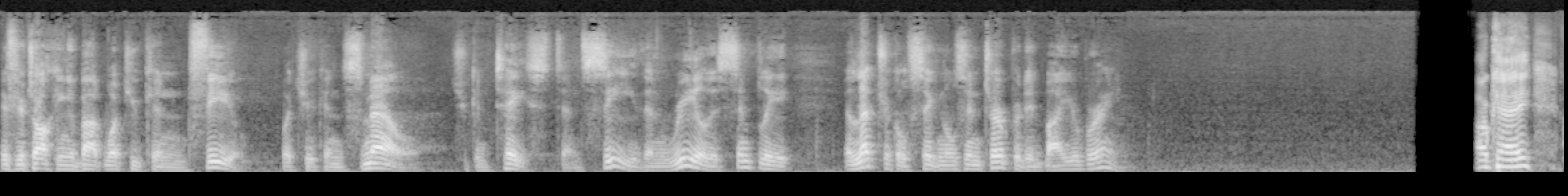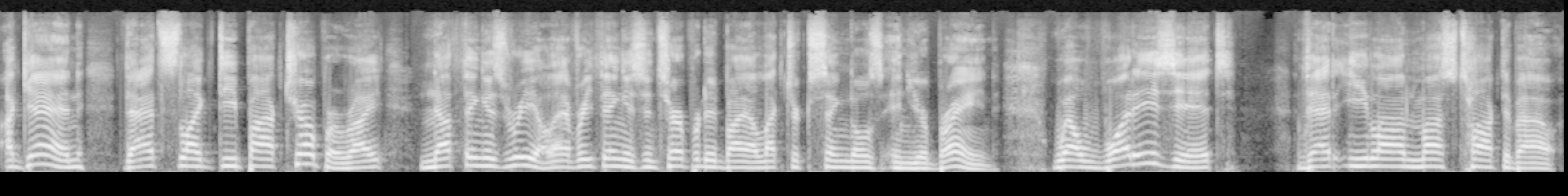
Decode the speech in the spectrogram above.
If you're talking about what you can feel, what you can smell, what you can taste and see, then real is simply electrical signals interpreted by your brain. Okay. Again, that's like Deepak Chopra, right? Nothing is real. Everything is interpreted by electric signals in your brain. Well, what is it that Elon Musk talked about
